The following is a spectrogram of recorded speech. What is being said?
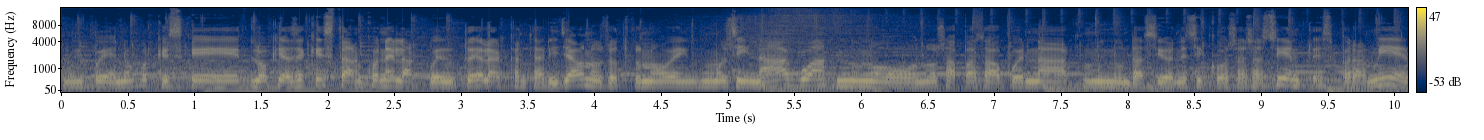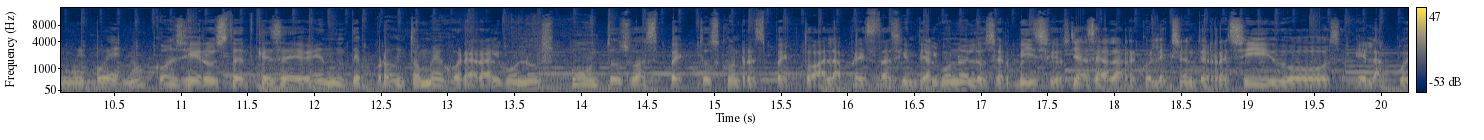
muy bueno, porque es que lo que hace que están con el acueducto y el alcantarillado, nosotros no venimos sin agua, no nos ha pasado pues nada como inundaciones y cosas así, entonces para mí es muy bueno. ¿Considera usted que se deben de pronto mejorar algunos puntos o aspectos con respecto a la prestación de alguno de los servicios, ya sea la recolección de residuos, el acueducto?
